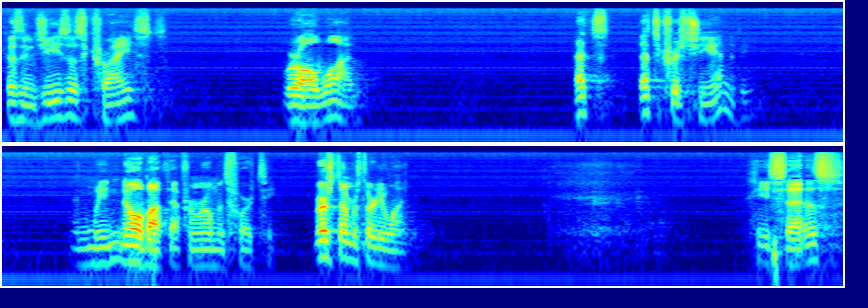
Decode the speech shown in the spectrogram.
Because in Jesus Christ, we're all one. That's, that's Christianity. And we know about that from Romans 14. Verse number 31 he says,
